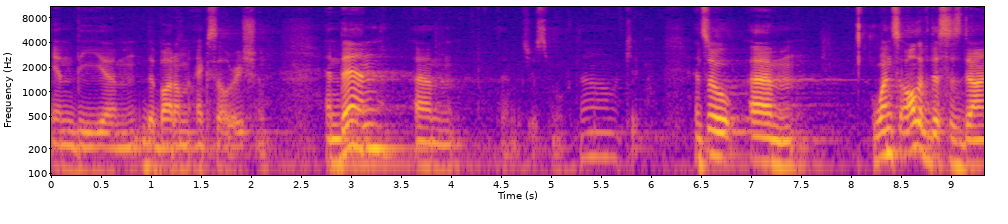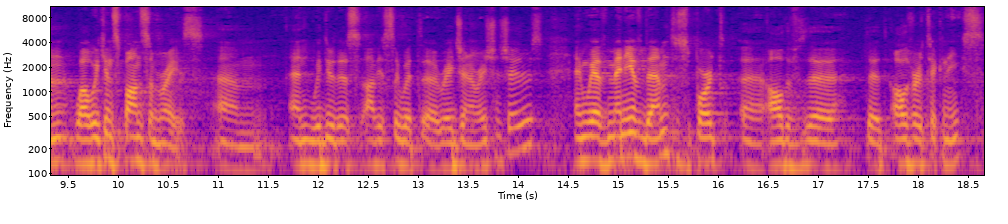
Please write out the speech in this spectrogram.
in the, um, the bottom acceleration. And then, um, let me just move down. Okay. And so um, once all of this is done, well, we can spawn some rays. Um, and we do this obviously with uh, ray generation shaders. And we have many of them to support uh, all of the, the, all of our techniques.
